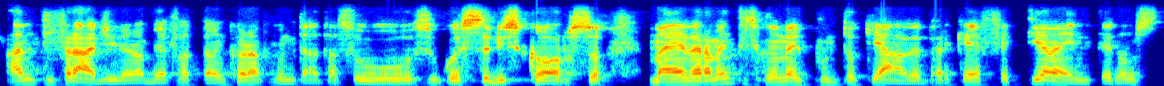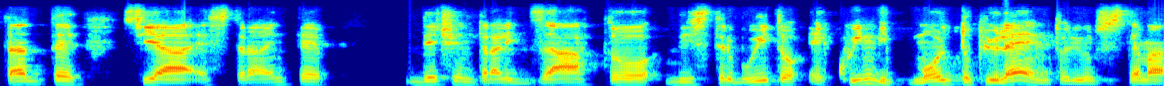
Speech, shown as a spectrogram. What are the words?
antifragile, abbiamo fatto anche una puntata su, su, questo discorso, ma è veramente secondo me il punto chiave, perché effettivamente nonostante sia estremamente decentralizzato, distribuito e quindi molto più lento di un sistema,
